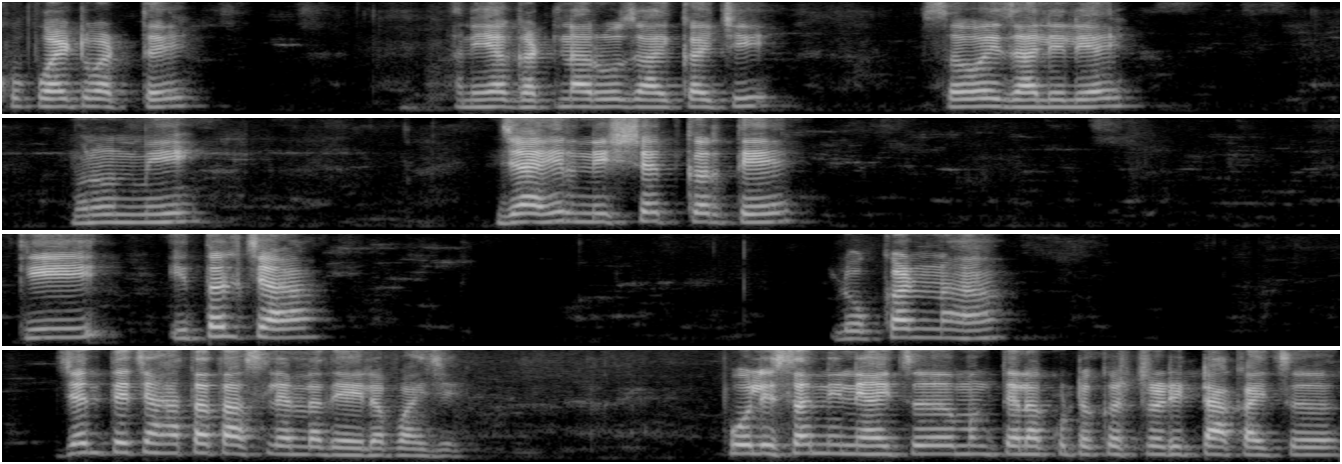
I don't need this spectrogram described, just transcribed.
खूप वाईट वाटतं आहे आणि या घटना रोज ऐकायची सवय झालेली आहे. म्हणून मी जाहीर निश्चित करते की इथलच्या लोकांना जनतेच्या हातात असल्याला द्यायला पाहिजे. पोलिसांनी न्यायचं मग त्याला कुठं कस्टडीत टाकायचं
